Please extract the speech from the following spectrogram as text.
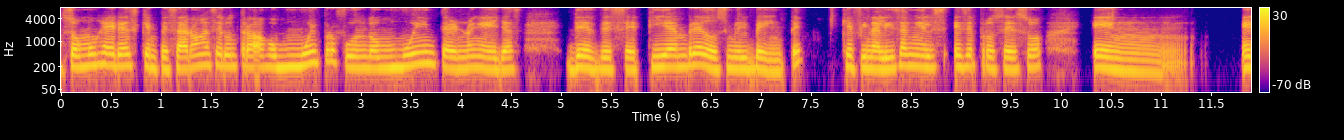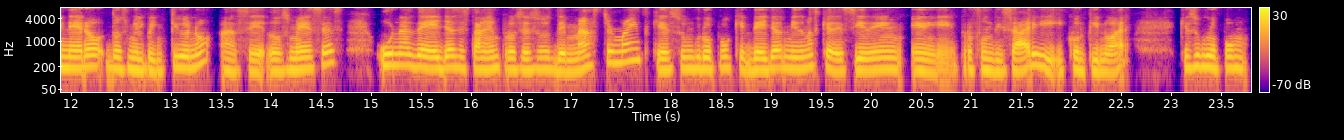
son mujeres que empezaron a hacer un trabajo muy profundo, muy interno en ellas desde septiembre de 2020, que finalizan ese proceso en, enero 2021, hace dos meses. Unas de ellas están en procesos de Mastermind, que es un grupo que, de ellas mismas que deciden eh, profundizar y, continuar, que es un grupo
